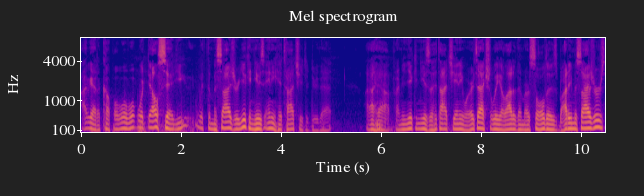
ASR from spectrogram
I've got a couple. Well, what, what Dell said, you with the massager, you can use any Hitachi to do that. I have. I mean, you can use a Hitachi anywhere. It's actually a lot of them are sold as body massagers.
